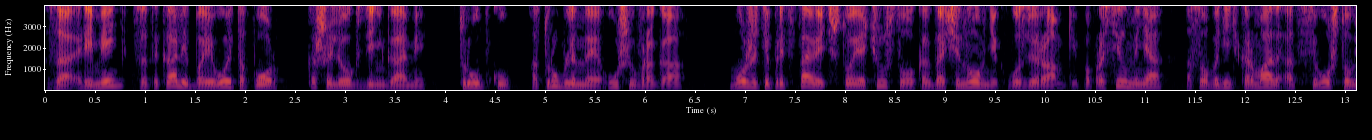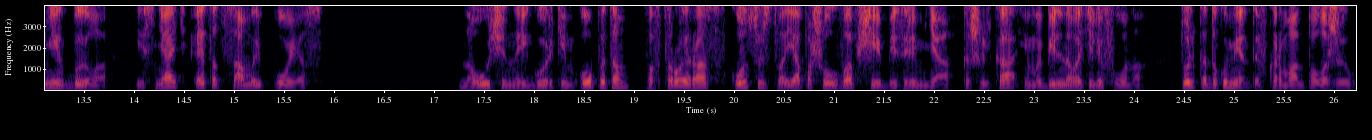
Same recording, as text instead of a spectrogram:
За ремень затыкали боевой топор, кошелек с деньгами, трубку, отрубленные уши врага, Можете представить, что я чувствовал, когда чиновник возле рамки попросил меня освободить карманы от всего, что в них было, и снять этот самый пояс. Наученный горьким опытом, во второй раз в консульство я пошел вообще без ремня, кошелька и мобильного телефона. Только документы в карман положил.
